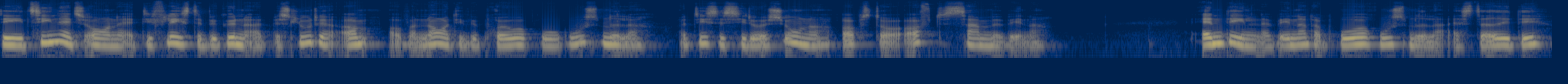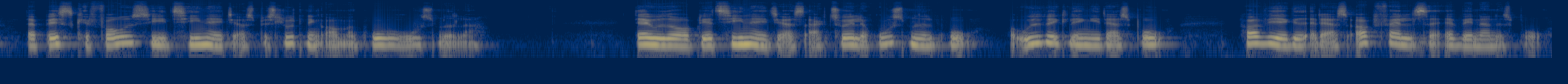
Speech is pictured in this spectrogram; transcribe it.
Det er i teenageårene, at de fleste begynder at beslutte om og hvornår de vil prøve at bruge rusmidler, og disse situationer opstår ofte sammen med venner. Andelen af venner, der bruger rusmidler, er stadig det, der bedst kan forudsige teenagers beslutning om at bruge rusmidler. Derudover bliver teenagers aktuelle rusmiddelbrug og udvikling i deres brug påvirket af deres opfattelse af vennernes brug.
